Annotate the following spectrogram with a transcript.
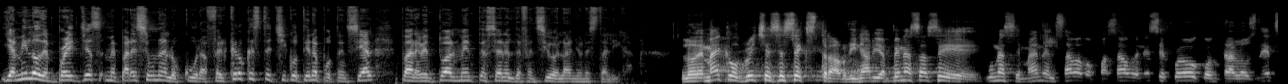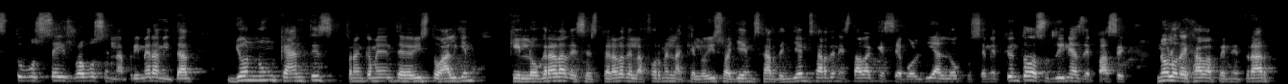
y a mí lo de Bridges me parece una locura, Fer. Creo que este chico tiene potencial para eventualmente ser el defensivo del año en esta liga. Lo de Michael Bridges es extraordinario. Apenas hace una semana, el sábado pasado, en ese juego contra los Nets, tuvo seis robos en la primera mitad. Yo nunca antes, francamente, había visto a alguien que lograra desesperar de la forma en la que lo hizo a James Harden. James Harden estaba que se volvía loco, se metió en todas sus líneas de pase, no lo dejaba penetrar.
